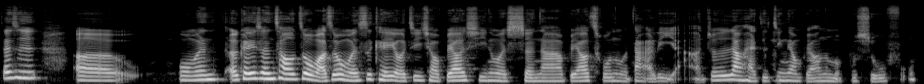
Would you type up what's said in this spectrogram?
但是呃。我们儿科医生操作嘛，所以我们是可以有技巧，不要吸那么深啊，不要搓那么大力啊，就是让孩子尽量不要那么不舒服。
